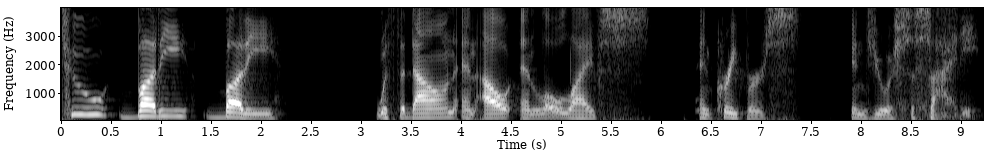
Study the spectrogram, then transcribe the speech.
too buddy buddy with the down and out and low lifes and creepers in Jewish society.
